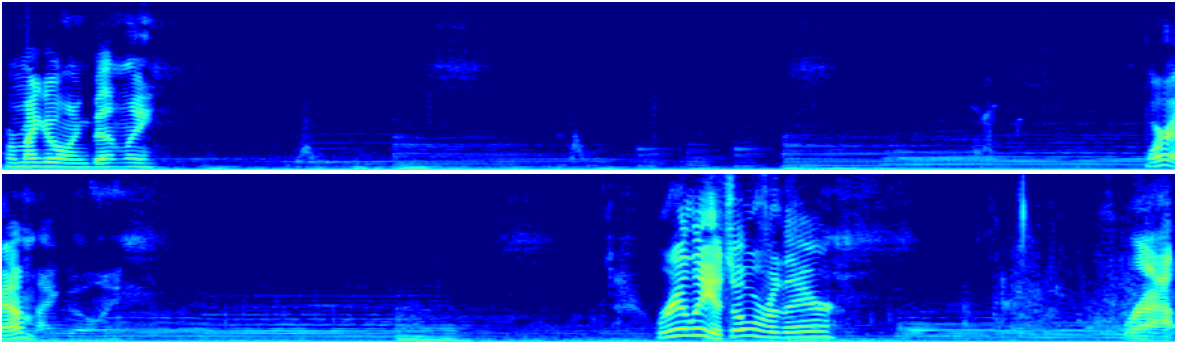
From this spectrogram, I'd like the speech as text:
Where am I going, Bentley? Where am I going? Really? It's over there? Crap.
